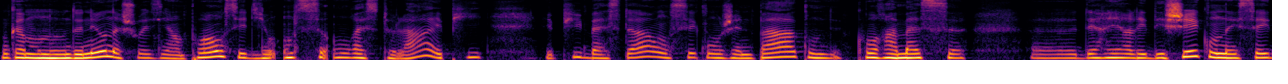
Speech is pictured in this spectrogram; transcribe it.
Donc à un moment donné, on a choisi un point, on s'est dit on, reste là et puis, basta, on sait qu'on gêne pas, qu'on ramasse derrière les déchets, qu'on essaye,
